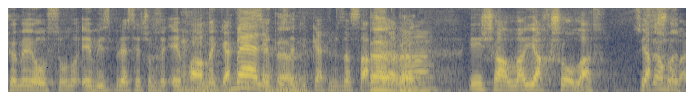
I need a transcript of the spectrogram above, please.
kömək olsun, eviniz biraz heç olmasa ev halına gətirilsin. Bəli. Biz də Bəli. diqqətimizdə Bəli, saxlayarıq. bəli. İnşallah yaxşı olar. Yaxşı olar.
